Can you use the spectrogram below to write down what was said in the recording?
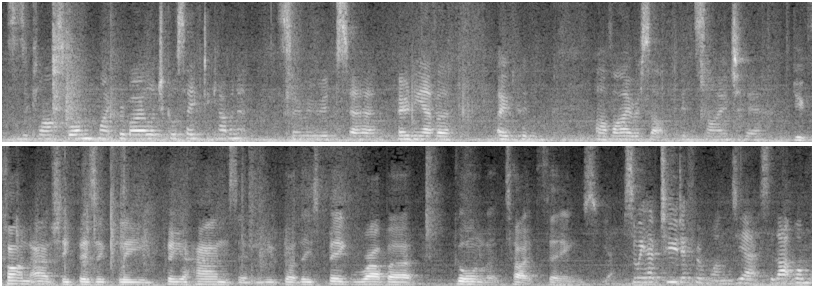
This is a class one microbiological safety cabinet, so we would uh, only ever open our virus up inside here. You can't actually physically put your hands in. You've got these big rubber gauntlet type things. Yeah. So we have two different ones. Yeah. So that one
